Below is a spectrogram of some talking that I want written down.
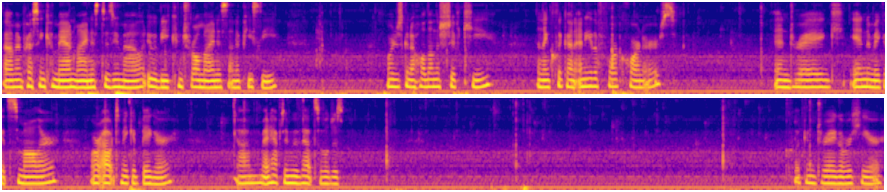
Um, I'm pressing Command minus to zoom out. It would be Control minus on a PC. We're just going to hold on the shift key and then click on any of the four corners and drag in to make it smaller or out to make it bigger. Um, might have to move that so we'll just click and drag over here.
